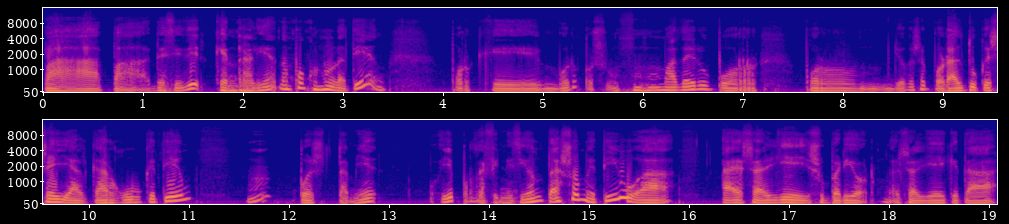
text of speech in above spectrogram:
para decidir que en realidad tampoco no la tienen porque bueno pues un madero por por yo qué sé por alto que sea el cargo que tiene pues también oye por definición está sometido a, a esa ley superior a esa ley que está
